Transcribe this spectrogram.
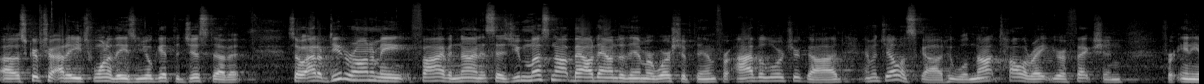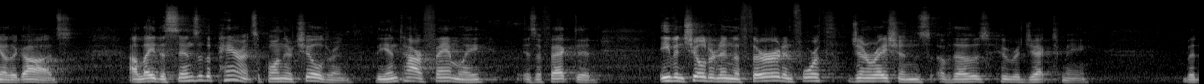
uh, a scripture out of each one of these, and you'll get the gist of it. So, out of Deuteronomy 5 and 9, it says, You must not bow down to them or worship them, for I, the Lord your God, am a jealous God who will not tolerate your affection for any other gods. I lay the sins of the parents upon their children. The entire family is affected, even children in the third and fourth generations of those who reject me. But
